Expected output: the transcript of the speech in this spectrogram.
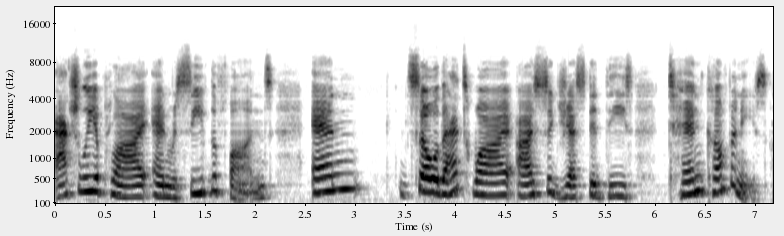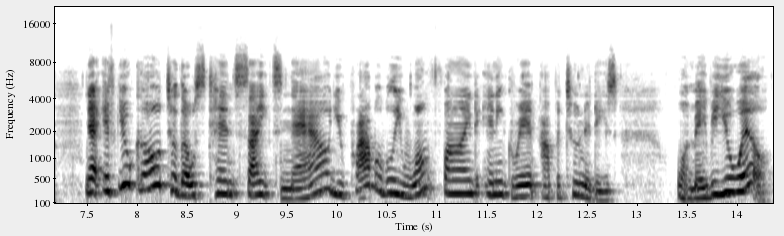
actually apply and receive the funds, and so that's why I suggested these 10 companies. Now, if you go to those 10 sites now, you probably won't find any grant opportunities, or maybe you will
